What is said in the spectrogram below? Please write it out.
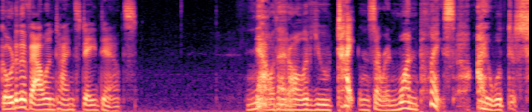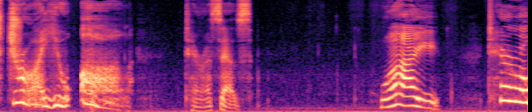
go to the Valentine's Day dance. Now that all of you Titans are in one place, I will destroy you all, Terra says. Why? Terra,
